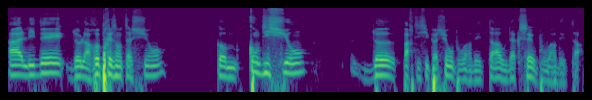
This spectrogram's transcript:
à l'idée de la représentation comme condition de participation au pouvoir d'État ou d'accès au pouvoir d'État.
